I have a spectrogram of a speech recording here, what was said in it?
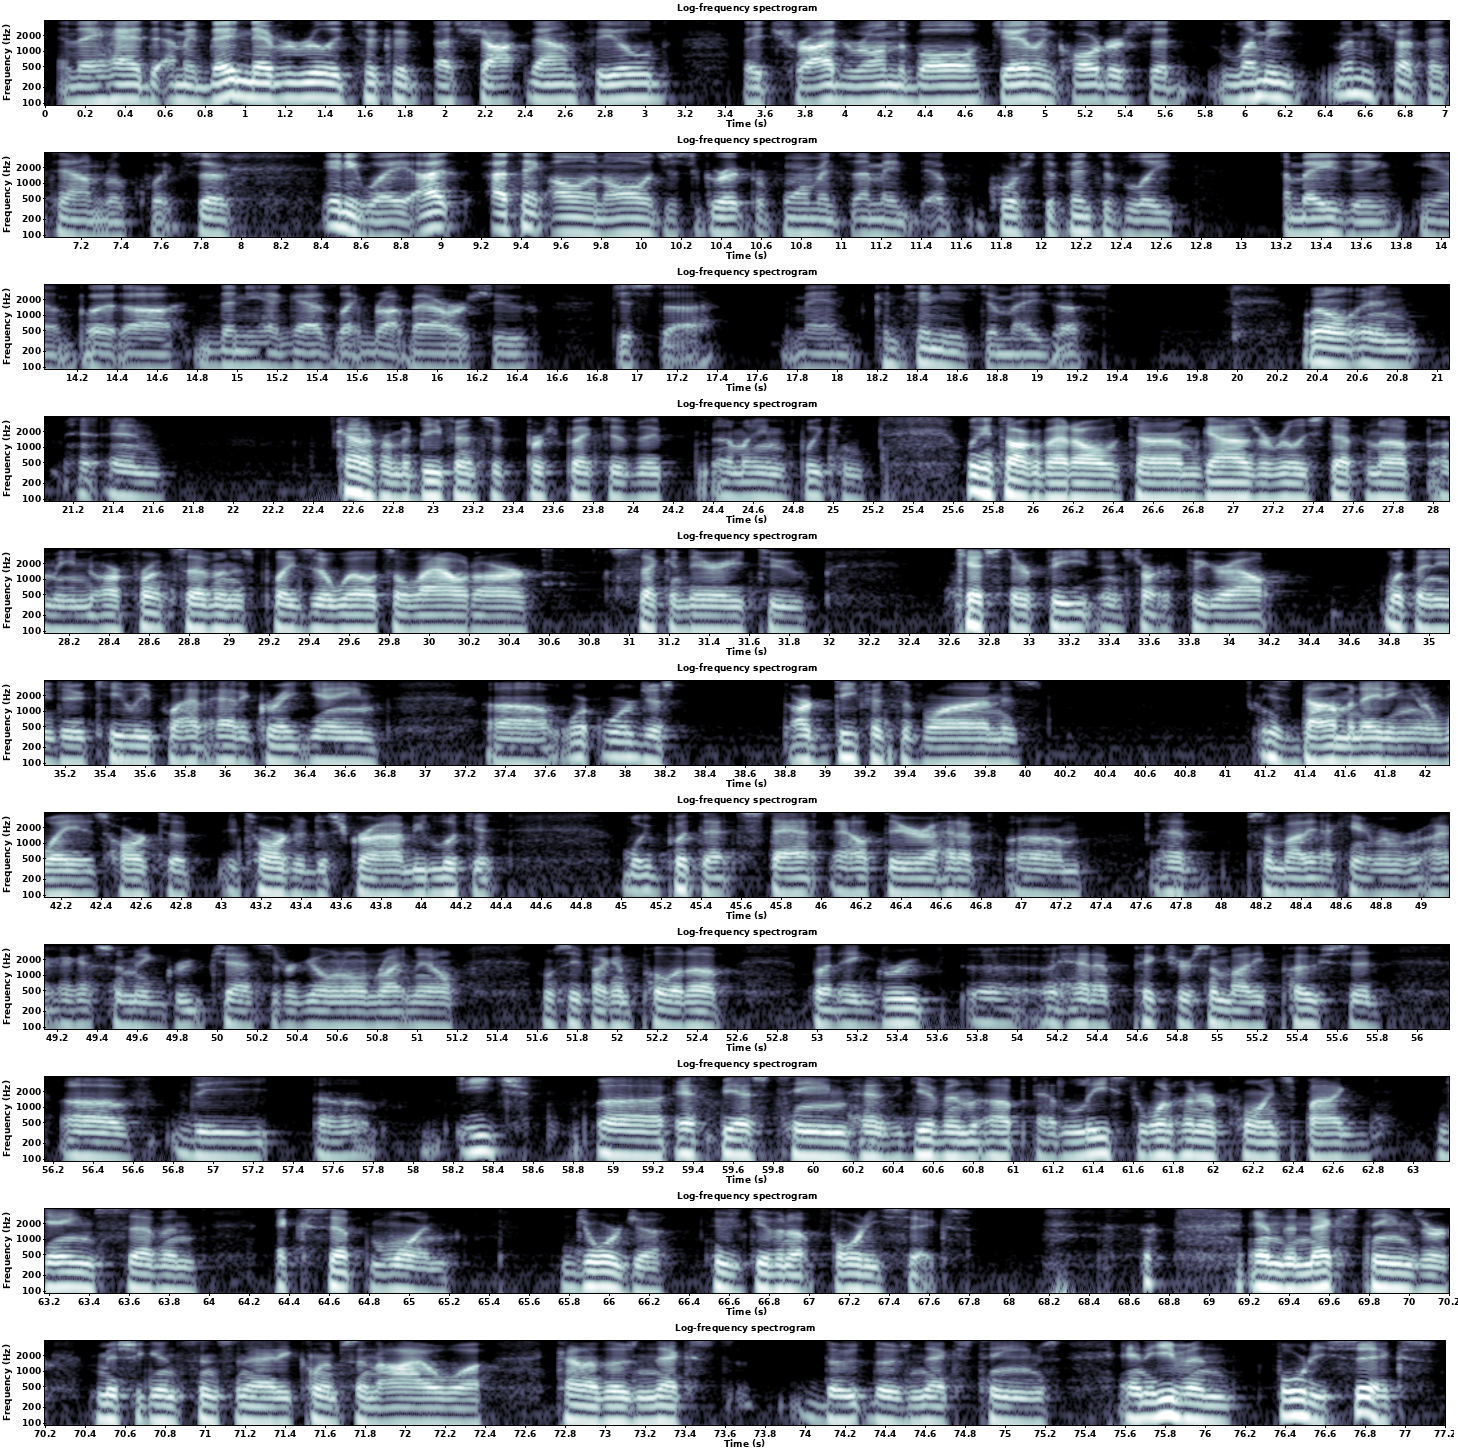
And they had, I mean, they never really took a, a shot downfield. They tried to run the ball. Jalen Carter said, "Let me let me shut that down real quick." So anyway, I I think all in all, just a great performance. I mean, of course, defensively amazing, you know, but uh, then you had guys like Brock Bowers who just uh, man continues to amaze us. Well, and and kind of from a defensive perspective, I mean, we can we can talk about it all the time. Guys are really stepping up. I mean, our front seven has played so well; it's allowed our secondary to catch their feet and start to figure out what they need to do. Keeley Platt had a great game. Uh, we're, we're just our defensive line is is dominating in a way it's hard to it's hard to describe. You look at we put that stat out there. I had a um, had somebody I can't remember. I, I, got so many group chats that are going on right now. We'll see if I can pull it up. But a group uh, had a picture somebody posted of the um, each uh, FBS team has given up at least 100 points by game seven, except one, Georgia, who's given up 46. and the next teams are Michigan, Cincinnati, Clemson, Iowa, kind of those next those, those next teams, and even 46.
